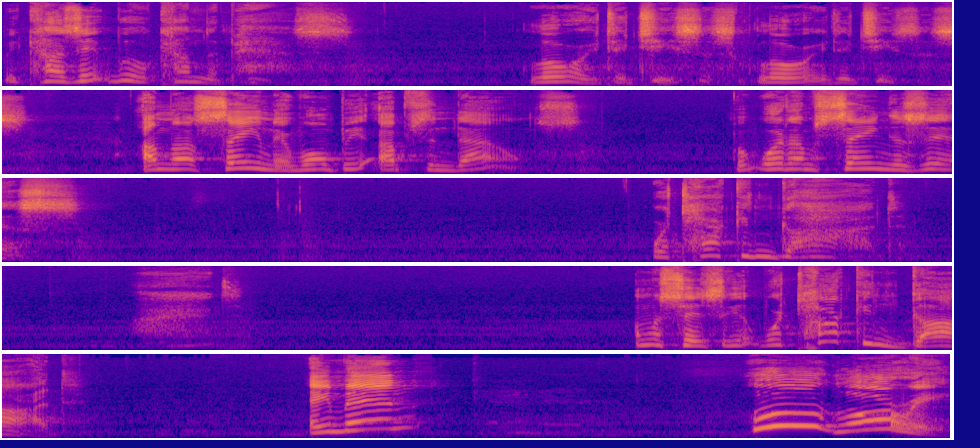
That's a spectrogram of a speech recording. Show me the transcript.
Because it will come to pass. Glory to Jesus. Glory to Jesus. I'm not saying there won't be ups and downs, but what I'm saying is this we're talking God. I'm going to say this again. We're talking God. Amen? Woo, glory.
